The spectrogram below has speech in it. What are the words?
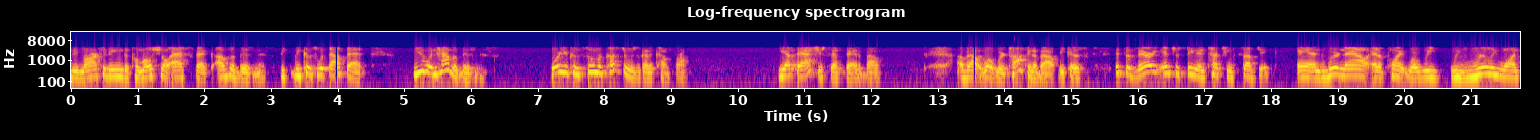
the marketing, the promotional aspect of a business. Be- because without that, you wouldn't have a business. Where your consumer customers are going to come from? You have to ask yourself that about about what we're talking about because it's a very interesting and touching subject and we're now at a point where we, we really want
